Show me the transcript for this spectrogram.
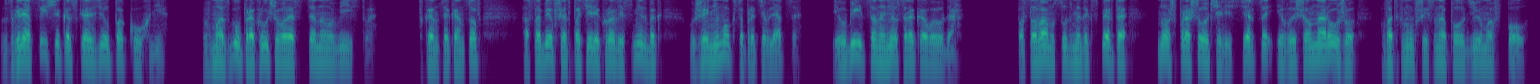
Взгляд сыщика скользил по кухне. В мозгу прокручивалась сцена убийства. В конце концов, ослабевший от потери крови Смитбек уже не мог сопротивляться, и убийца нанес роковой удар. По словам судмедэксперта, Нож прошел через сердце и вышел наружу, воткнувшись на полдюйма в пол.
